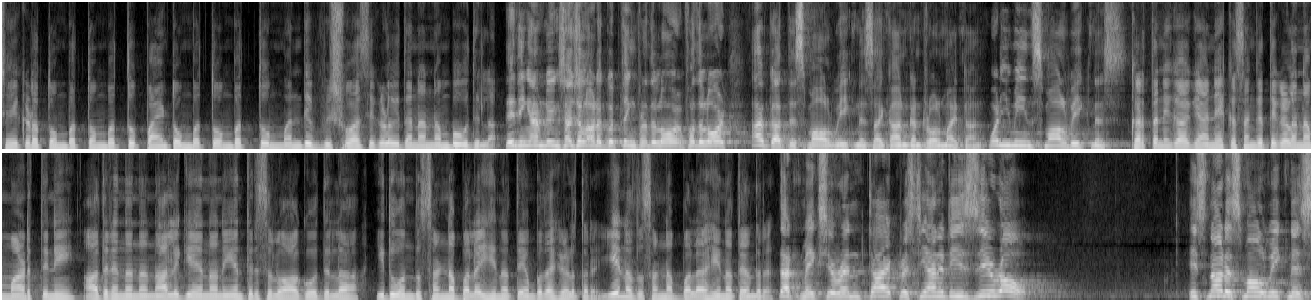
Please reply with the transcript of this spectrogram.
ಶೇಕಡ ತೊಂಬತ್ತೊಂಬತ್ತು ಪಾಯಿಂಟ್ ಒಂಬತ್ತೊಂಬತ್ತು ಮಂದಿ ವಿಶ್ವಾಸಿಗಳು ಇದನ್ನ ನಂಬುವುದಿಲ್ಲ They I I'm doing such a lot of good thing for the Lord for the Lord. I've got this small weakness. I can't control my tongue. What do you mean small weakness? ಕರ್ತನಿಗಾಗಿ ಅನೇಕ ಸಂಗತಿಗಳನ್ನು ಮಾಡ್ತೀನಿ ಆದರೆ ನನ್ನ ನಾಲಿಗೆಯನ್ನು ನಿಯಂತ್ರಿಸಲು ಆಗೋದಿಲ್ಲ ಇದು ಒಂದು ಸಣ್ಣ ಬಲಹೀನತೆ ಎಂಬುದಾಗಿ ಹೇಳ್ತಾರೆ ಏನದು ಸಣ್ಣ ಬಲಹೀನತೆ ಅಂದರೆ that makes your entire Christianity zero. It's not a small weakness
